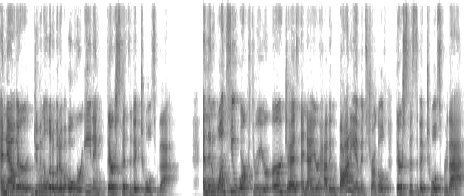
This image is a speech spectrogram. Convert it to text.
and now they're doing a little bit of overeating, there are specific tools for that. And then once you work through your urges and now you're having body image struggles, there's specific tools for that.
